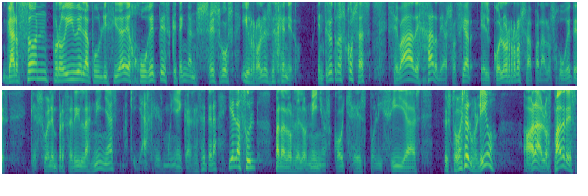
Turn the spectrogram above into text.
Garzón prohíbe la publicidad de juguetes que tengan sesgos y roles de género. Entre otras cosas, se va a dejar de asociar el color rosa para los juguetes que suelen preferir las niñas, maquillajes, muñecas, etc., y el azul para los de los niños, coches, policías. Esto va a ser un lío. Ahora, los padres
